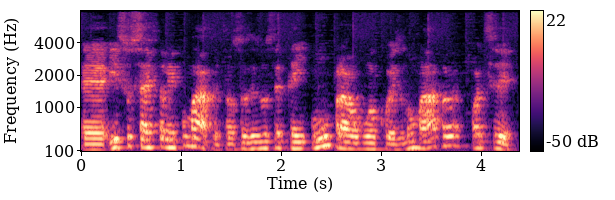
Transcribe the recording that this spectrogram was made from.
É, isso serve também para o mapa. Então, se às vezes você tem um para alguma coisa no mapa, pode ser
